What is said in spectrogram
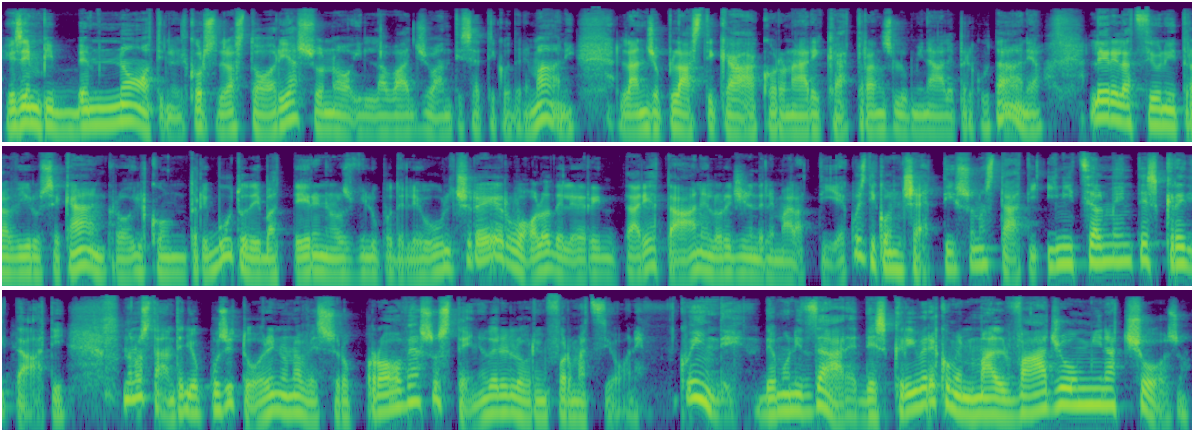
Esempi ben noti nel corso della storia sono il lavaggio antisettico delle mani, l'angioplastica coronarica transluminale percutanea, le relazioni tra virus e cancro, il contributo dei batteri nello sviluppo delle ulcere e il ruolo dell'ereditarietà nell'origine delle malattie. Questi concetti sono stati inizialmente screditati, nonostante gli oppositori non avessero prove a sostegno delle loro informazioni. Quindi demonizzare, descrivere come malvagio o minaccioso.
